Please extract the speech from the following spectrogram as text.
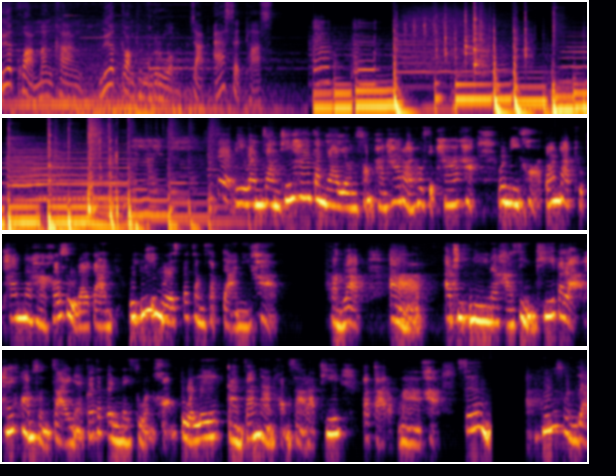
เลือกความมั่งคั่ง เลือกกองทุนรวมจาก Asset Plus สวัสดีวันจันทร์ที่ 5 กันยายน 2565 ค่ะ วันนี้ขอต้อนรับทุกท่านนะคะ เข้าสู่รายการ Weekly Invest ประจำสัปดาห์นี้ค่ะสำหรับอ่าอาทิตย์นี้นะคะสิ่งที่ตลาดให้ความสนใจเนี่ยก็จะเป็นในส่วนของตัวเลขการจ้างงานของสหรัฐที่ประกาศออกมาค่ะ ซึ่ง หุ้นส่วนใหญ่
